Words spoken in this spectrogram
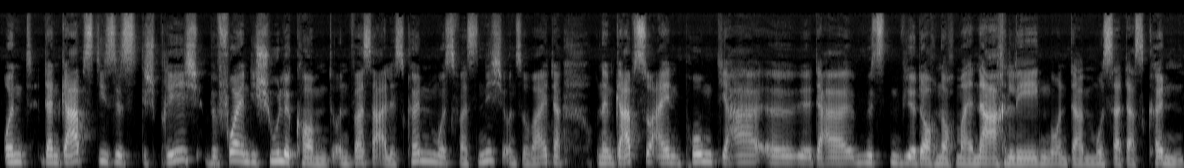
Und dann gab es dieses Gespräch, bevor er in die Schule kommt und was er alles können muss, was nicht und so weiter. Und dann gab es so einen Punkt, ja, äh, da müssten wir doch noch mal nachlegen und da muss er das können.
